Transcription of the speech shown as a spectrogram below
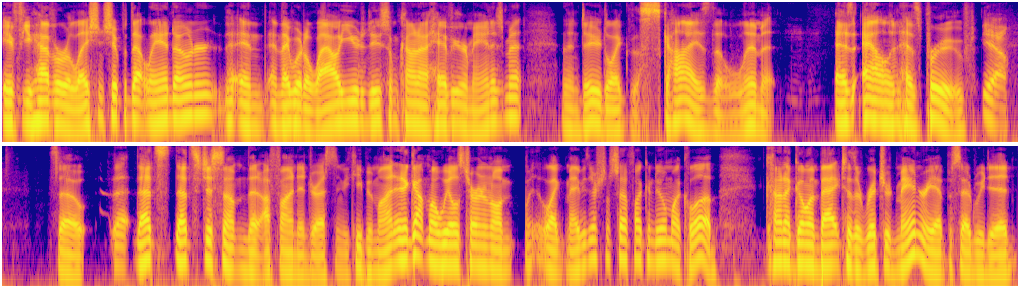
if you have a relationship with that landowner and and they would allow you to do some kind of heavier management, then dude, like the sky is the limit, as Alan has proved. Yeah. So that, that's that's just something that I find interesting to keep in mind, and it got my wheels turning on. Like maybe there's some stuff I can do in my club. Kind of going back to the Richard Manry episode we did,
